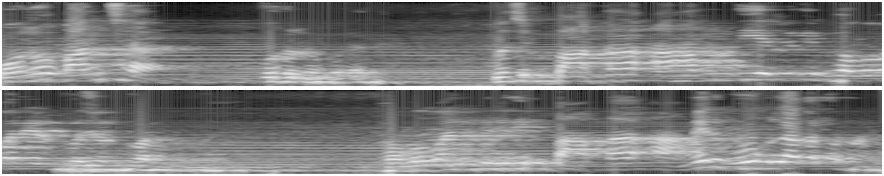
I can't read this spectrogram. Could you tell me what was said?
মনোবাঞ্ছা পূর্ণ করে বলছে, পাকা আম দিয়ে যদি ভগবানের ভোজন হয়, ভগবানকে যদি পাকা আমের ভোগ লাগানো হয়,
